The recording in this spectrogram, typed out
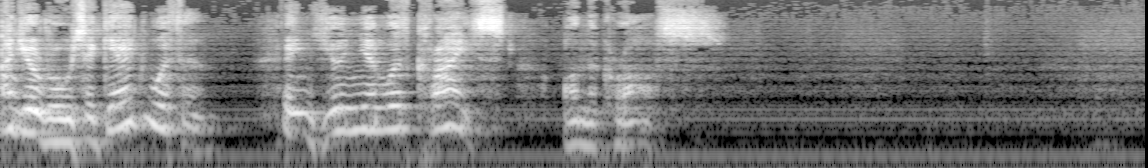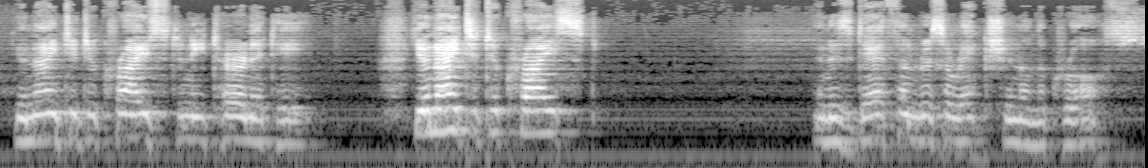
and you rose again with him in union with Christ on the cross. United to Christ in eternity, united to Christ in his death and resurrection on the cross.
